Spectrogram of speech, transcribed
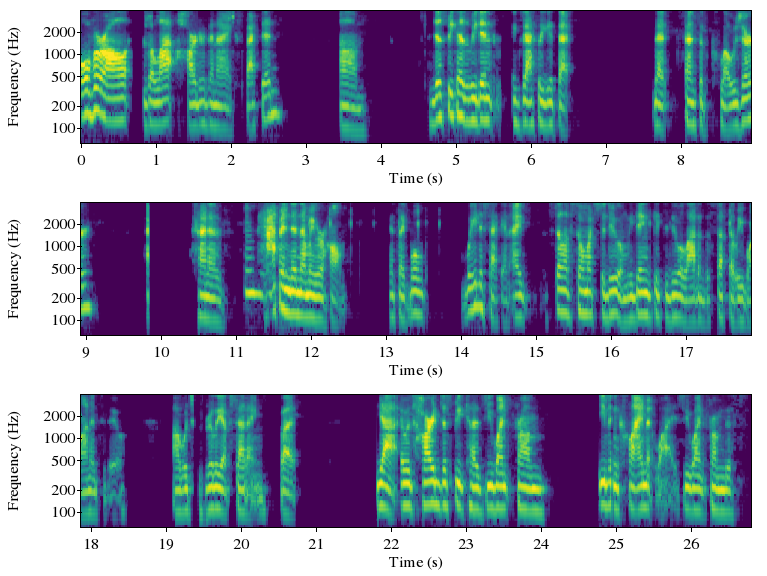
overall, it was a lot harder than I expected. Um, just because we didn't exactly get that that sense of closure, kind of Mhm. happened and then we were home. It's like, well, wait a second. I still have so much to do and we didn't get to do a lot of the stuff that we wanted to do, uh, which was really upsetting. But yeah, it was hard just because you went from even climate wise, you went from this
